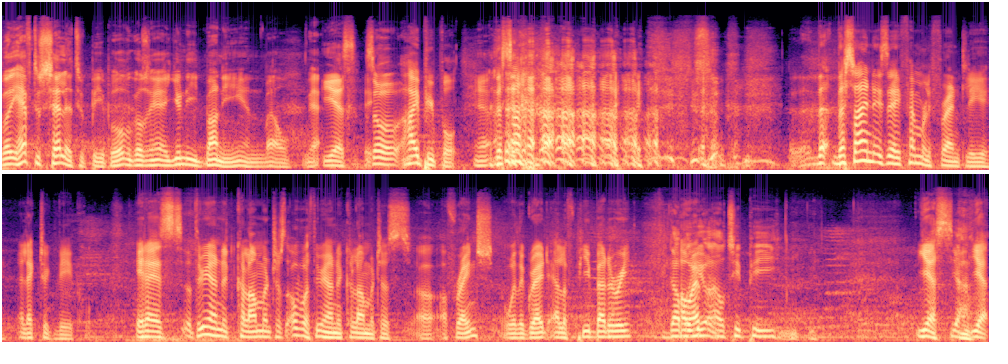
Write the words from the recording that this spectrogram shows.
Well, you have to sell it to people because yeah, you need money and well, yeah. Yes. So, hi, people. Yeah. The, Sion the, the Sion is a family-friendly electric vehicle. It has 300 kilometers, over 300 kilometers uh, of range with a great LFP battery. However- WLTP. Yes. Yeah. Yeah.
